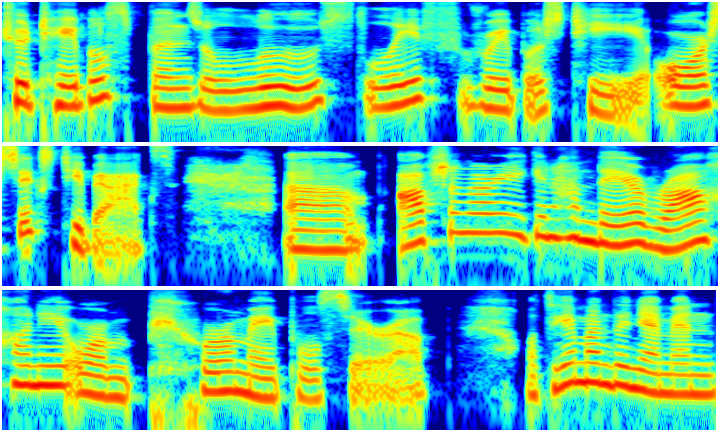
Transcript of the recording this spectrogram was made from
2 tablespoons loose leaf rooibos tea or 6 tea bags." 아 optional이긴 한데요. raw honey or pure maple syrup. 어떻게 만드냐면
